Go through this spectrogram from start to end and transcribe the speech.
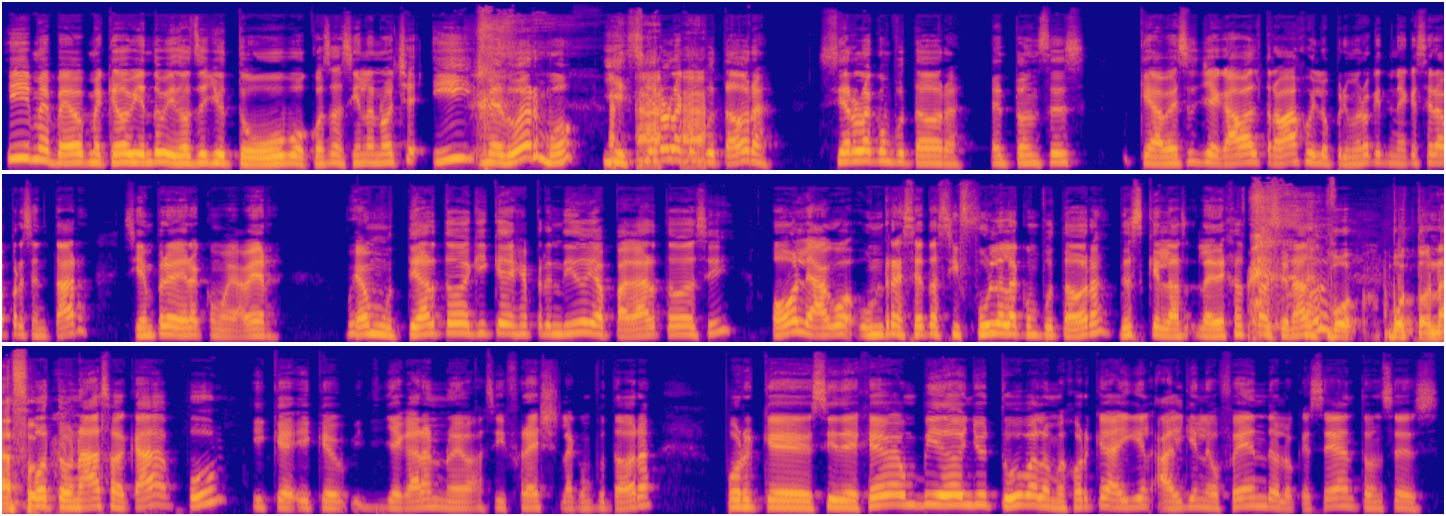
y me veo, me quedo viendo videos de YouTube o cosas así en la noche y me duermo y cierro la computadora. Cierro la computadora. Entonces, que a veces llegaba al trabajo y lo primero que tenía que hacer era presentar, siempre era como, a ver, voy a mutear todo aquí que dejé prendido y apagar todo así. O le hago un reset así full a la computadora, desde que la, dejas presionado. botonazo. Botonazo acá, pum, y que, y que llegara nueva, así fresh la computadora. Porque si dejé un video en YouTube, a lo mejor que alguien, alguien le ofende o lo que sea, entonces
